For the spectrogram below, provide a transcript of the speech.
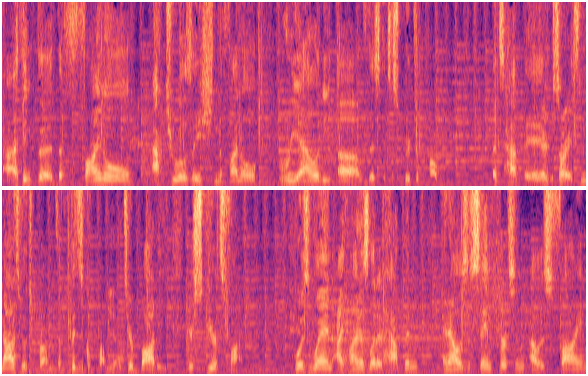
I think the the final actualization, the final reality of this, it's a spiritual problem that's happening. Eh, eh, sorry, it's not a spiritual problem. It's a physical problem. Yeah. It's your body. Your spirit's fine. Was when I finally just let it happen, and I was the same person. I was fine.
